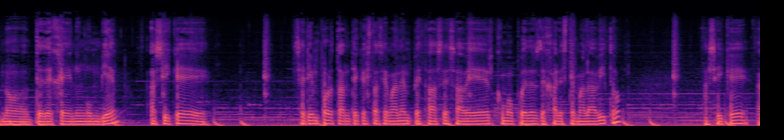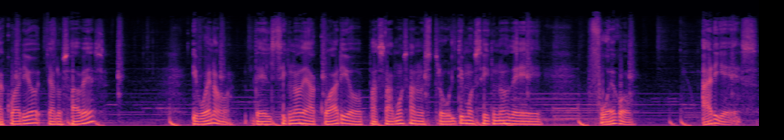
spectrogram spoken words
no te deje ningún bien. Así que sería importante que esta semana empezases a ver cómo puedes dejar este mal hábito. Así que, Acuario, ya lo sabes. Y bueno, del signo de Acuario pasamos a nuestro último signo de fuego, Aries.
